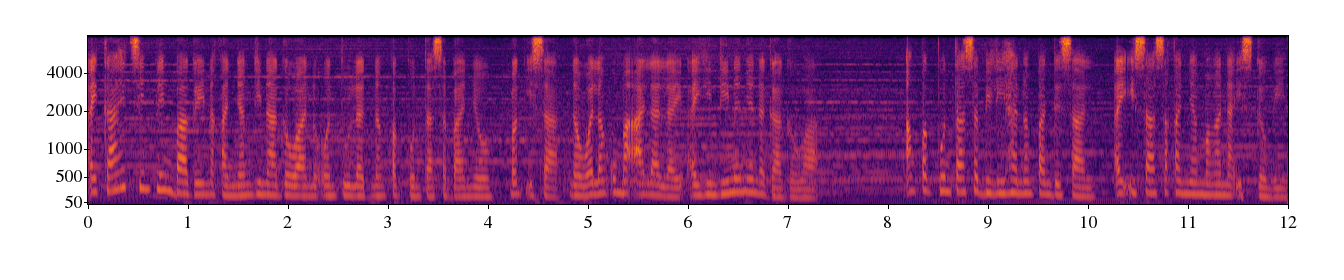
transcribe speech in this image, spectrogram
ay kahit simpleng bagay na kanyang ginagawa noon tulad ng pagpunta sa banyo, mag-isa, na walang umaalalay ay hindi na niya nagagawa. Ang pagpunta sa bilihan ng pandesal ay isa sa kanyang mga nais gawin.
